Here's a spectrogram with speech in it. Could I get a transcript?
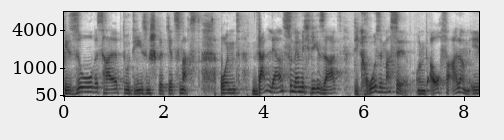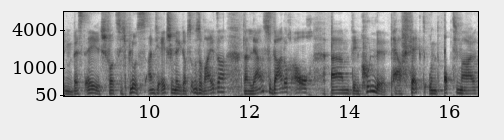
wieso, weshalb du diesen Schritt jetzt machst. Und dann lernst du nämlich, wie gesagt, die große Masse und auch vor allem eben Best Age, 40 plus, Anti-Aging Make-ups und so weiter. Dann lernst du dadurch auch ähm, den Kunde perfekt und optimal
